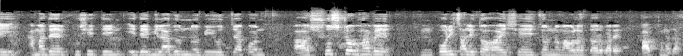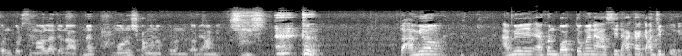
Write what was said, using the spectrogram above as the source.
এই আমাদের খুশির দিন, ঈদে মিলাদুন নবী উদযাপন সুষ্ঠুভাবে পরিচালিত হয়, সেই জন্য মাওলার দরবারে প্রার্থনা যাপন করছি। মাওলা যেন আপনার মনস্কামনা পূরণ করে। আমি তো আমিও, আমি এখন বর্তমানে আছি ঢাকা গাজীপুরে।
